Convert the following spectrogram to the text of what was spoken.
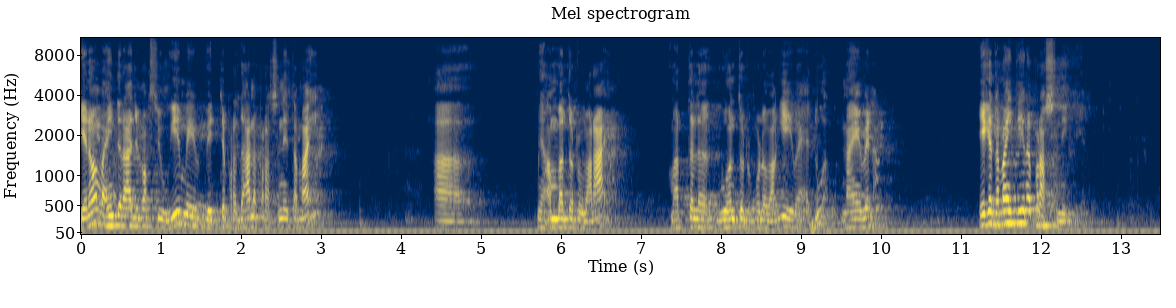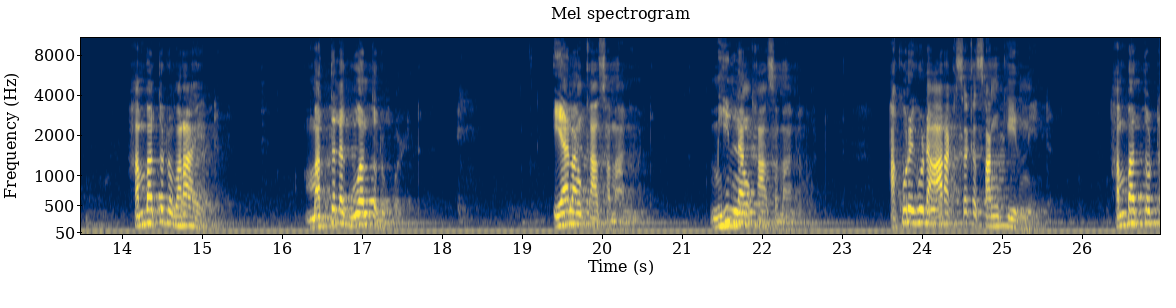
කියනවා මහින්ද රාජපක්ෂගේ මේ වෙච්ච ප්‍රධාන ප්‍රශ්නය තමයි මේ හම්බන්තොට වරාය මත්තල ගුවන්තොට පොළ වගේ ඒව හැදුව ණය වෙලා. ඒක තමයි තියෙන ප්‍රශ්නේ කියලා. හම්බන්තොට වරායට මත්තල ගුවන්තොට පොළට එයා ලංකා සමාගමට මිහිල් ලංකා සමාගමට අකුරෙගොඩ ආරක්ෂක සංකීර්ණයට හම්බන්තොට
